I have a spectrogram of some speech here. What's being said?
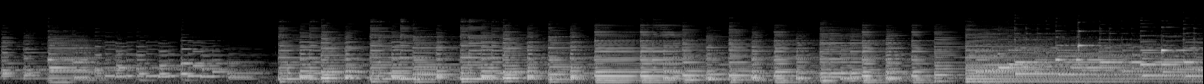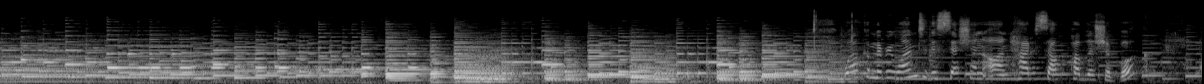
Session on how to self-publish a book.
